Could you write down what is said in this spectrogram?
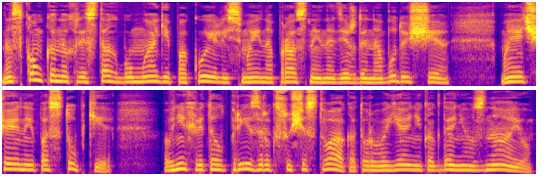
На скомканных листах бумаги покоились мои напрасные надежды на будущее, мои отчаянные поступки. В них витал призрак существа, которого я никогда не узнаю.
